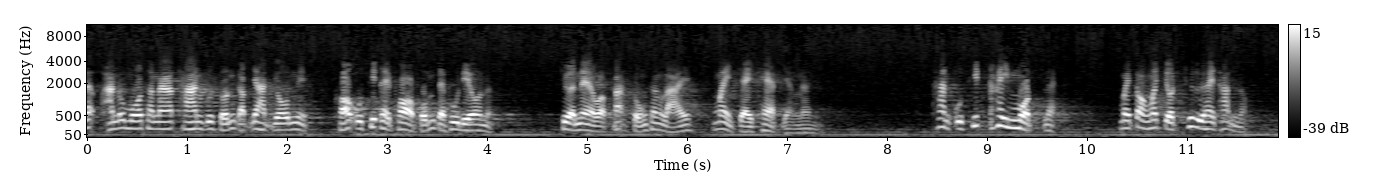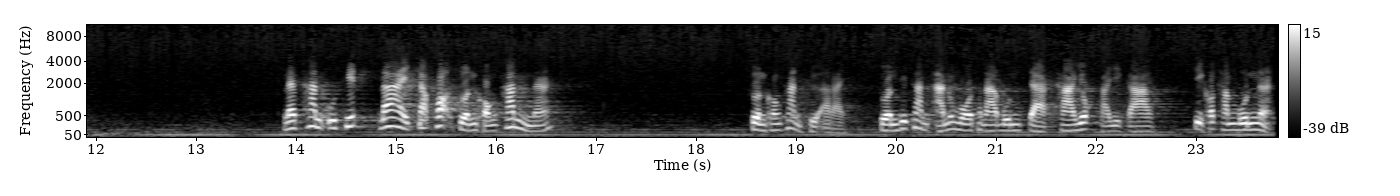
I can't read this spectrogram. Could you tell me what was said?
และอนุโมทนาทานกุศลกับญาติโยมนี่ ขออุทิศให้พ่อผมแต่ผู้เดียวนะ่ะ เชื่อแน่ว่าพระสงฆ์ทั้งหลายไม่ใจแคบอย่างนั้น ท่านอุทิศให้หมดแหละ ไม่ต้องมาจดชื่อให้ท่านหรอกและท่านอุทิศได้เฉพาะส่วนของท่านนะ ส่วนของท่านคืออะไร ส่วนที่ท่านอนุโมทนาบุญจากทายกทายิกาที่เขาทำบุญเนะ่ะ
